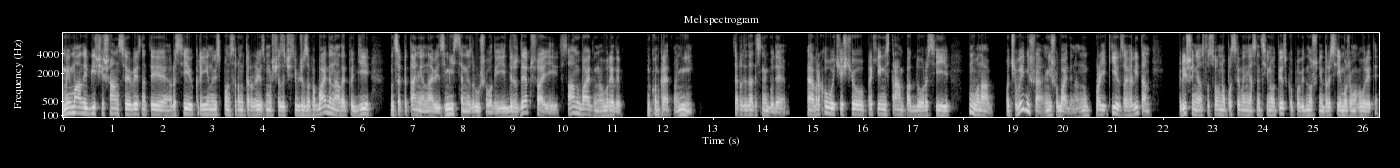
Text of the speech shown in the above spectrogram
Ми мали більші шанси визнати Росію країною спонсором тероризму ще за часів Джозефа Байдена, але тоді ну, це питання навіть з місця не зрушували. І Держдепша, і сам Байден говорили ну, конкретно ні. Це розглядатись не буде. Е, Враховуючи, що прихильність Трампа до Росії, ну вона очевидніша, ніж у Байдена. Ну про які взагалі там рішення стосовно посилення санкційного тиску по відношенню до Росії можемо говорити.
